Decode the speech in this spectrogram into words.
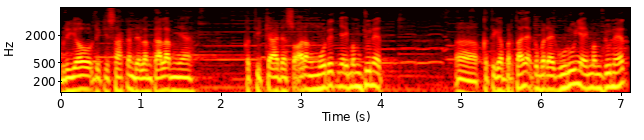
beliau dikisahkan dalam kalamnya ketika ada seorang muridnya Imam Junaid. Uh, ketika bertanya kepada gurunya Imam Junaid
